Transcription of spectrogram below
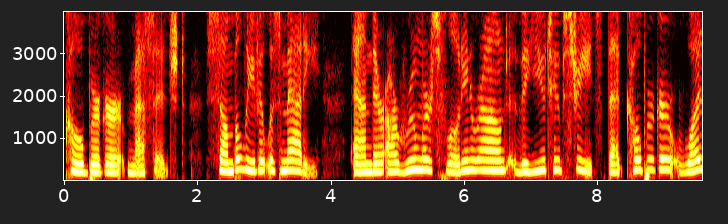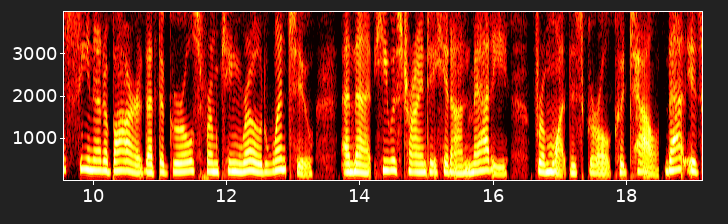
Kohberger messaged. Some believe it was Maddie, and there are rumors floating around the YouTube streets that Kohberger was seen at a bar that the girls from King Road went to, and that he was trying to hit on Maddie from what this girl could tell. That is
